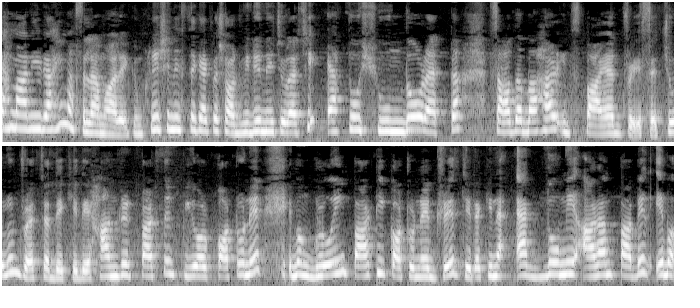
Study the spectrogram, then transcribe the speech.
রহমানি রাহিম, আসসালামু আলাইকুম। ক্রিয়েশনিস থেকে একটা শর্ট ভিডিও নিয়ে চলে আসছি। এত সুন্দর একটা সাদাবাহার ইন্সপায়ার্ড ড্রেসের চলুন ড্রেসটা দেখিয়ে দিই। হান্ড্রেড পার্সেন্ট পিওর কটনের এবং গ্লোয়িং পার্টি কটনের ড্রেস যেটা কিনা একদমই আরাম পাবেন এবং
